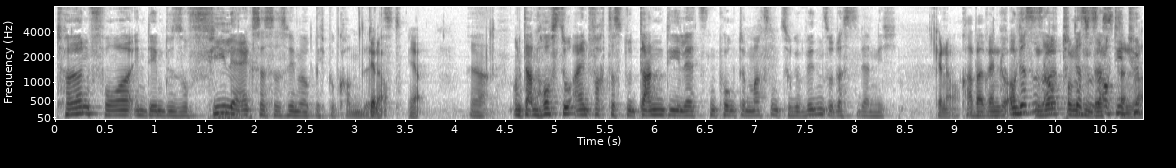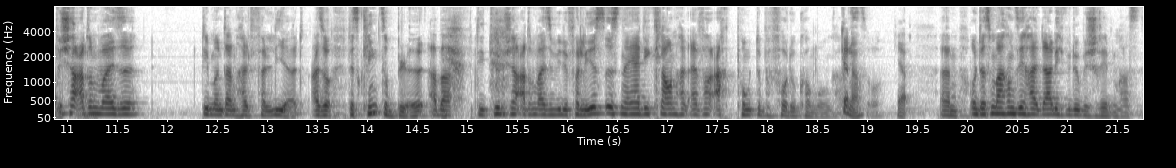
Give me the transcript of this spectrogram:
Turn vor, in dem du so viele Accesses wie möglich bekommen genau, willst. ja. Ja. Und dann hoffst du einfach, dass du dann die letzten Punkte machst, um zu gewinnen, sodass die dann nicht. Genau, aber wenn du Und das auf ist auch, das ist auch die typische Art und Weise, die man dann halt verliert. Also, das klingt so blöd, aber die typische Art und Weise, wie du verlierst, ist, naja, die klauen halt einfach acht Punkte, bevor du Kombo hast. Genau, So. ja. Ähm, und das machen sie halt dadurch, wie du beschrieben hast.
